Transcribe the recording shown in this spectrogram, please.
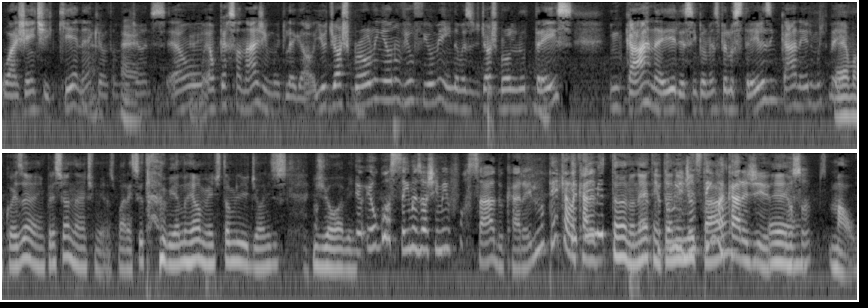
o, agente Q, né? Que é o Tom É. Jones, é um, é um personagem muito legal. E o Josh Brolin, eu não vi o filme ainda, mas o Josh Brolin no 3 encarna ele, assim, pelo menos pelos trailers, encarna ele muito bem. É uma coisa impressionante mesmo. Parece que tá vendo realmente Tommy Lee Jones jovem. Eu, eu gostei, mas eu achei meio forçado, cara. Ele não tem aquela Ele tá cara. imitando, né? É, que o Tentando Tommy Lee Jones tem uma cara de É. eu sou mal.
